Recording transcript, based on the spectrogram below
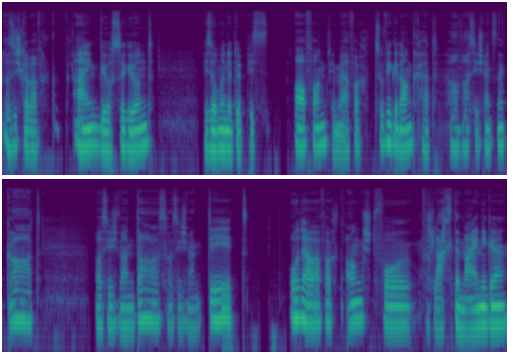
das ist glaube ich, einfach ein grosser Grund, wieso man nicht etwas anfängt, weil man einfach zu viel Gedanken hat. Oh, was ist, wenn es nicht geht? Was ist, wenn das? Was ist, wenn dort? Oder auch einfach die Angst vor, vor schlechten Meinungen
